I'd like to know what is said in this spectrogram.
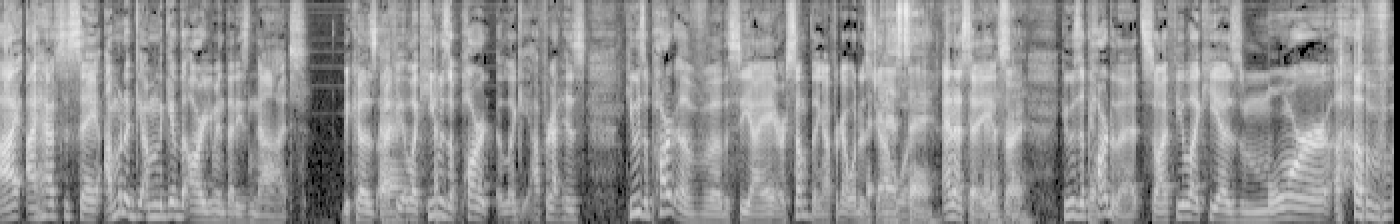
I, I have to say I'm gonna I'm gonna give the argument that he's not because I feel like he was a part like I forgot his he was a part of uh, the CIA or something. I forgot what his job NSA. was. NSA Yeah, yeah, sorry. He was a part of that. So I feel like he has more of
